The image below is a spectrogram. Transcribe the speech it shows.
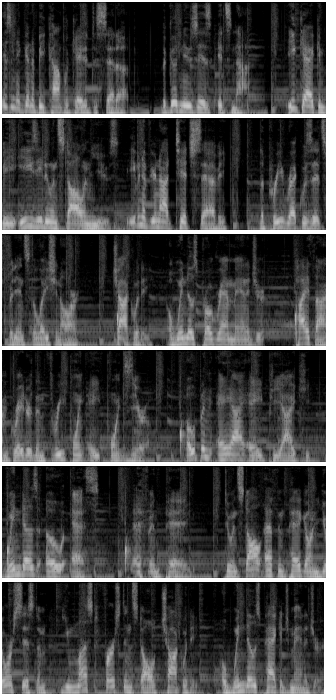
isn't it going to be complicated to set up? The good news is it's not. Ecoute can be easy to install and use, even if you're not titch savvy. The prerequisites for the installation are Chocolatey, a Windows Program Manager, Python greater than 3.8.0, OpenAI API key, Windows OS, FFmpeg. To install FFmpeg on your system, you must first install Chocolatey, a Windows Package Manager.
